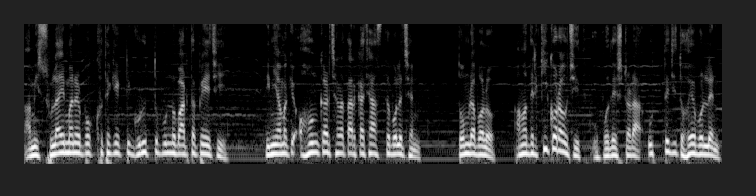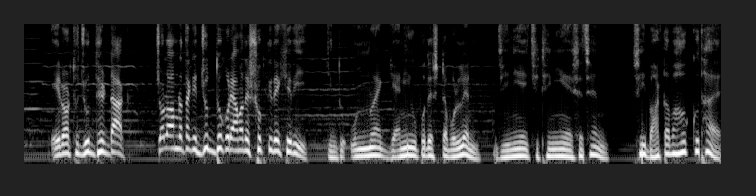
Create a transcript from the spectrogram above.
আমি সুলাইমানের পক্ষ থেকে একটি গুরুত্বপূর্ণ বার্তা পেয়েছি। তিনি আমাকে অহংকার ছাড়া তার কাছে আসতে বলেছেন। তোমরা বলো, আমাদের কি করা উচিত? উপদেষ্টারা উত্তেজিত হয়ে বললেন, এর অর্থ যুদ্ধের ডাক। চলো আমরা তাকে যুদ্ধ করে আমাদের শক্তি দেখিয়ে দিই। কিন্তু অন্য এক জ্ঞানী উপদেষ্টা বললেন, যিনি এই চিঠি নিয়ে এসেছেন সেই বার্তাবাহক কোথায়?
